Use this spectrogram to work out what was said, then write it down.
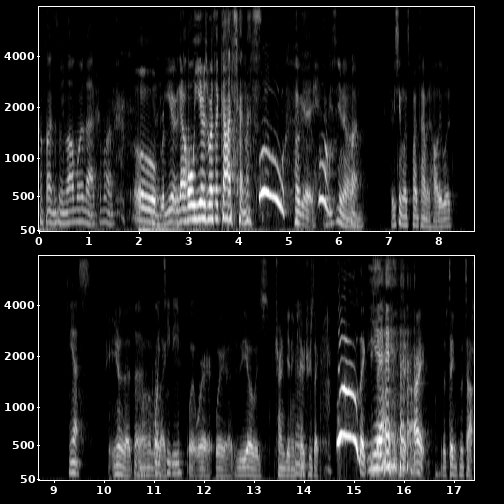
Come on, there's gonna be a lot more of that. Come on. oh, We got, bro. a year, we got a whole year's worth of content. Let's. Woo! Okay. Have you seen um? Have you seen Once Upon a Time in Hollywood? Yes. You know that The moment Point where like TV. where where, where uh, Leo is trying to get in Yeah. character. He's like, "Whoa!" Like, he's Yeah. Like, he's like, All right, let's take it from the top.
